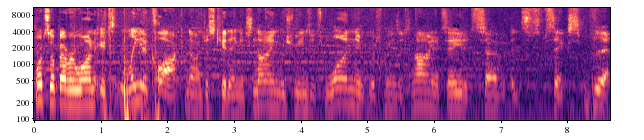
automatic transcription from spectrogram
What's up, everyone? It's late o'clock. No, just kidding. It's nine, which means it's one, which means it's nine, it's eight, it's seven, it's six. Blech.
